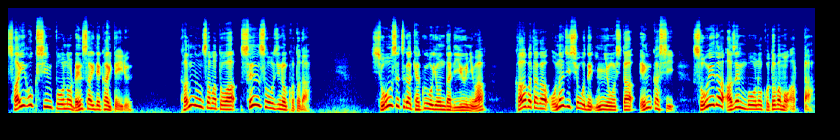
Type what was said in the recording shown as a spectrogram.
西北新報の連載で書いている。観音様とは浅草寺のことだ。小説が客を呼んだ理由には、川端が同じ章で引用した演歌詩、添田あぜん坊の言葉もあった。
